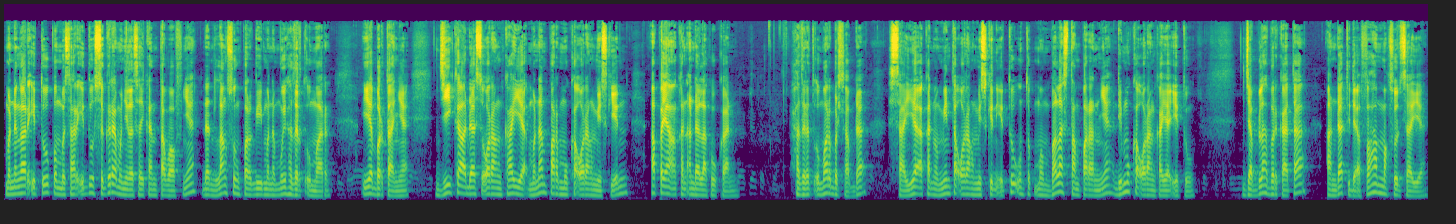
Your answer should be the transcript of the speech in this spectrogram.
Mendengar itu, pembesar itu segera menyelesaikan tawafnya dan langsung pergi menemui Hazrat Umar. Ia bertanya, jika ada seorang kaya menampar muka orang miskin, apa yang akan Anda lakukan? Hazrat Umar bersabda, saya akan meminta orang miskin itu untuk membalas tamparannya di muka orang kaya itu. Jablah berkata, Anda tidak faham maksud saya.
